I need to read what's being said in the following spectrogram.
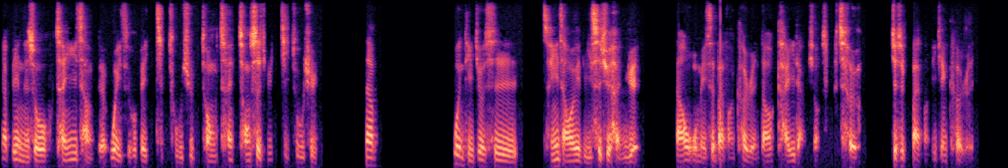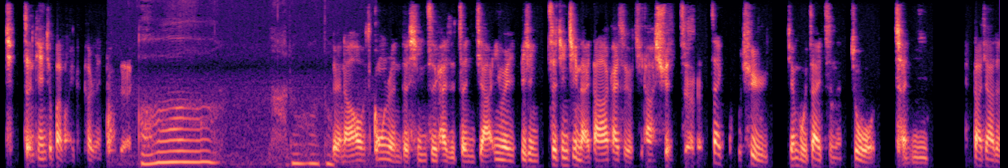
那变成说成衣厂的位置会被挤出去，从城从市区挤出去。那问题就是成衣厂会离市区很远，然后我每次拜访客人都要开一两个小时的车，就是拜访一间客人，整天就拜访一个客人，对不对？哦，对，然后工人的薪资开始增加，因为毕竟资金进来，大家开始有其他选择了。在过去，柬埔寨只能做成衣。大家的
